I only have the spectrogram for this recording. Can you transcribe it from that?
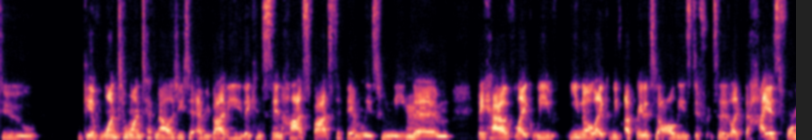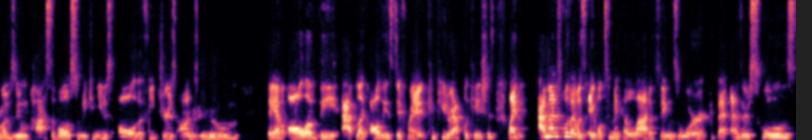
to give one-to-one technology to everybody. They can send hotspots to families who need mm. them. They have like we've you know like we've upgraded to all these different to like the highest form of Zoom possible, so we can use all the features on Zoom. They have all of the app like all these different computer applications. Like I'm at a school that was able to make a lot of things work that other schools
